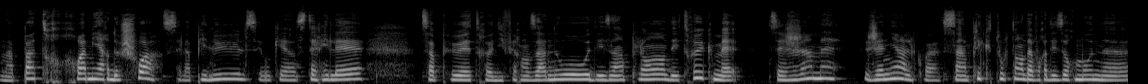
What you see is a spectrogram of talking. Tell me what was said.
On n'a pas trois milliards de choix. C'est la pilule, c'est ok un stérilet, ça peut être différents anneaux, des implants, des trucs, mais c'est jamais génial quoi. Ça implique tout le temps d'avoir des hormones euh,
